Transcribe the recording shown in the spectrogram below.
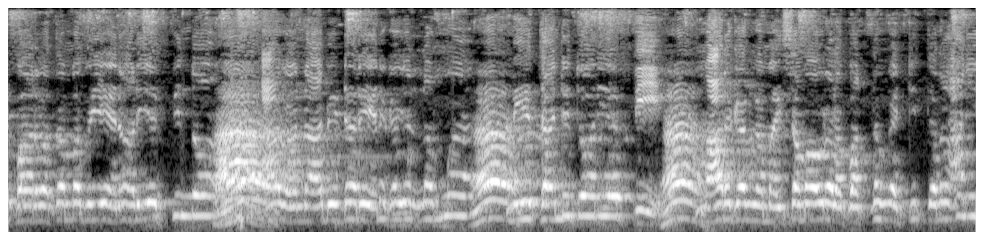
ఎల్లమ్మో తల్లి పార్వతమ్మ బారతమ్మకు ఏనాడు చెప్పిందో నా బిడ్డ రేణుక ఎల్లమ్మ నీ తండ్రితో చెప్పి మార్గంగా మైసమౌరల పట్నం కట్టిత్తనా అని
